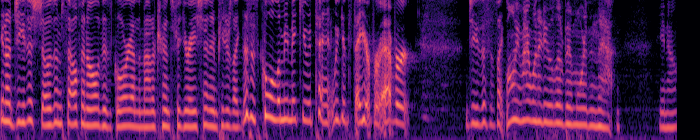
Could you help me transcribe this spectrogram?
You know, Jesus shows himself in all of his glory on the Mount of Transfiguration, and Peter's like, This is cool. Let me make you a tent. We can stay here forever. Jesus is like, Well, you might want to do a little bit more than that, you know?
